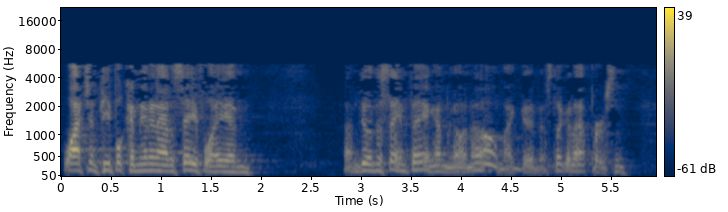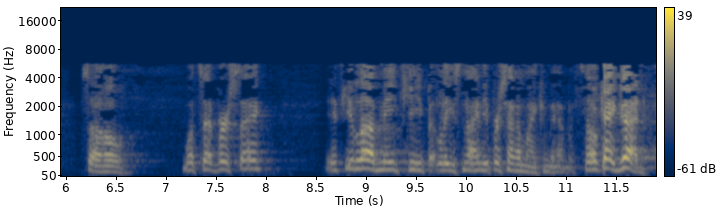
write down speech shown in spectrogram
watching people come in and out of Safeway and I'm doing the same thing. I'm going, oh my goodness, look at that person. So, what's that verse say? If you love me, keep at least 90% of my commandments. Okay, good.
